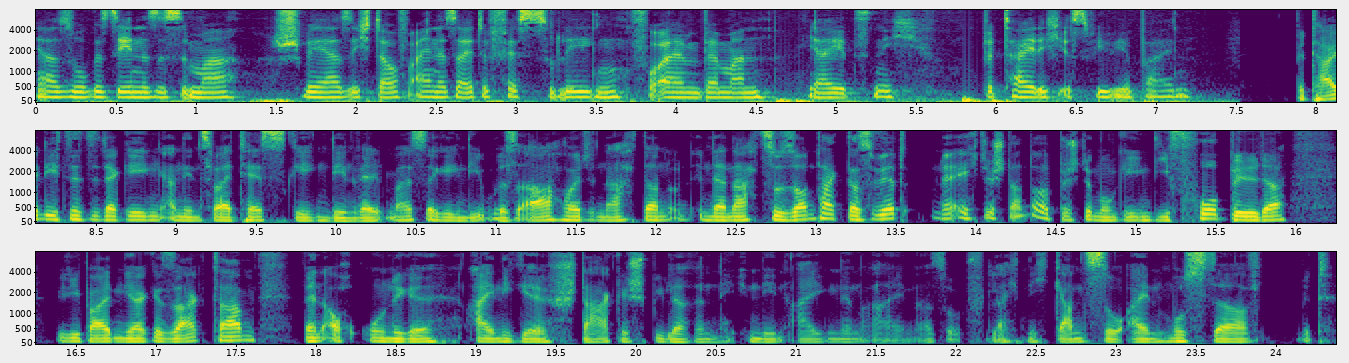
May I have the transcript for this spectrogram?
ja, so gesehen ist es immer schwer, sich da auf eine Seite festzulegen, vor allem wenn man ja jetzt nicht beteiligt ist wie wir beiden. Beteiligt sind sie dagegen an den zwei Tests gegen den Weltmeister, gegen die USA heute Nacht dann und in der Nacht zu Sonntag. Das wird eine echte Standortbestimmung gegen die Vorbilder, wie die beiden ja gesagt haben, wenn auch ohne einige starke Spielerinnen in den eigenen Reihen. Also vielleicht nicht ganz so ein Muster mit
